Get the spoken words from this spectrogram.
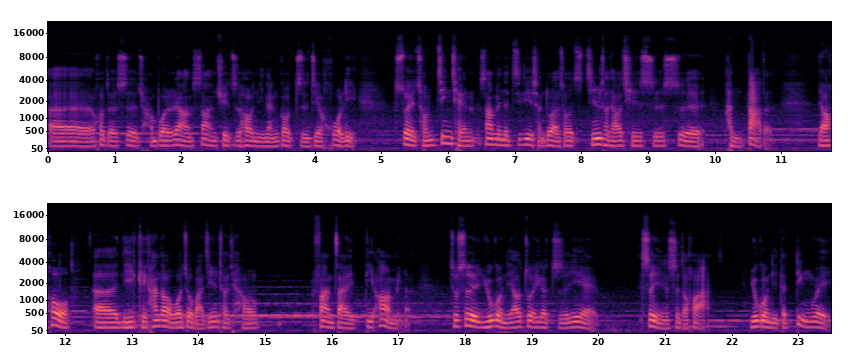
呃，或者是传播量上去之后，你能够直接获利，所以从金钱上面的激励程度来说，今日头条其实是很大的。然后，呃，你可以看到，我就把今日头条。放在第二名了，就是如果你要做一个职业摄影师的话，如果你的定位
